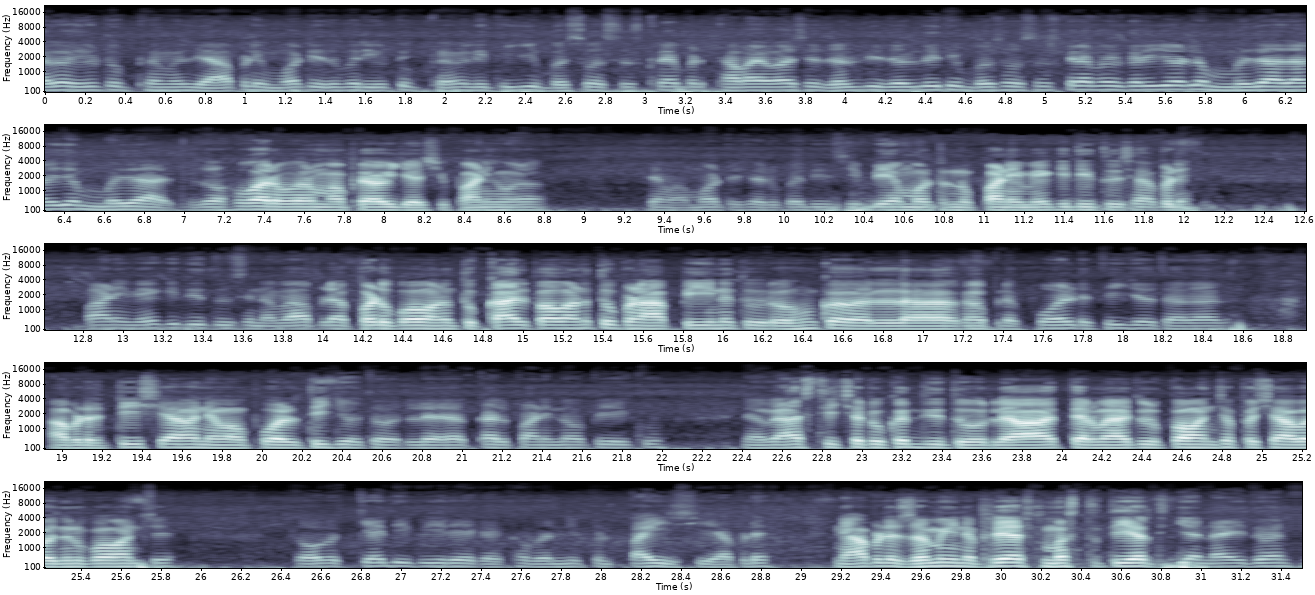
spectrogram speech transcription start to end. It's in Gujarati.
હેલો યુટ્યુબ ફેમિલી આપણી મોટી જબર યુટ્યુબ ફેમિલી થઈ ગઈ બસો સબસ્ક્રાઈબર થવા આવ્યા છે. જલ્દી, જલ્દીથી બસો સબસ્ક્રાઈબર કરી એટલે મજા જ આવી જાય, મજા જ. તો સવાર સવારમાં આપણે આવી જાય છીએ પાણીવાળા. તેમાં મોટર શરૂ કરી દીધી છે. બે મોટરનું પાણી મેકી દીધું છે આપણે. પાણી મેકી દીધું છે ને હવે આપણે પડું પાવાનું હતું, કાલ પાવાનું હતું, પણ આ પી રહ્યું. શું કહે આપણે ફોલ્ટ થઈ ગયો હતો આપણે ટીસી આવે ને એમાં ફોલ્ટ થઈ ગયો એટલે કાલ પાણી ન પી શકું ને હવે આજથી શરૂ કરી દીધું, એટલે આ અત્યારમાં આટલું પાવાનું છે, પછી આ બાજુનું પાવાનું છે. તો હવે કેદી પી રહે કંઈ ખબર નહીં, પણ પાઈ છીએ આપણે. ને આપણે જમીને ફ્રેશ મસ્ત તૈયાર થઈ ગયા, નાહી ધોઈને.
